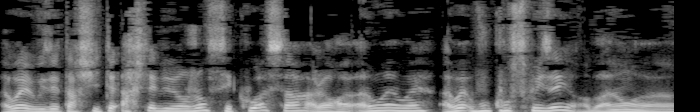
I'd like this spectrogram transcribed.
ah ouais, vous êtes architecte, architecte de l'urgence, c'est quoi ça? Alors, ah ouais, ouais, ah ouais, vous construisez? Ah bah non, euh,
